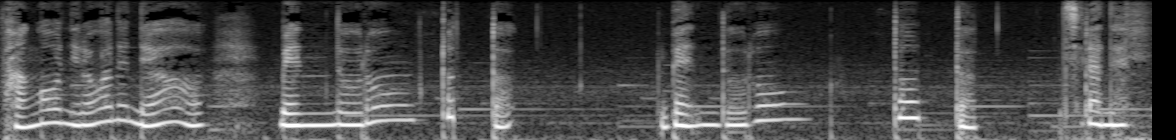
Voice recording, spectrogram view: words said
방언이라고 하는데요. 맨도롱 또또 맨도롱 또또이라는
